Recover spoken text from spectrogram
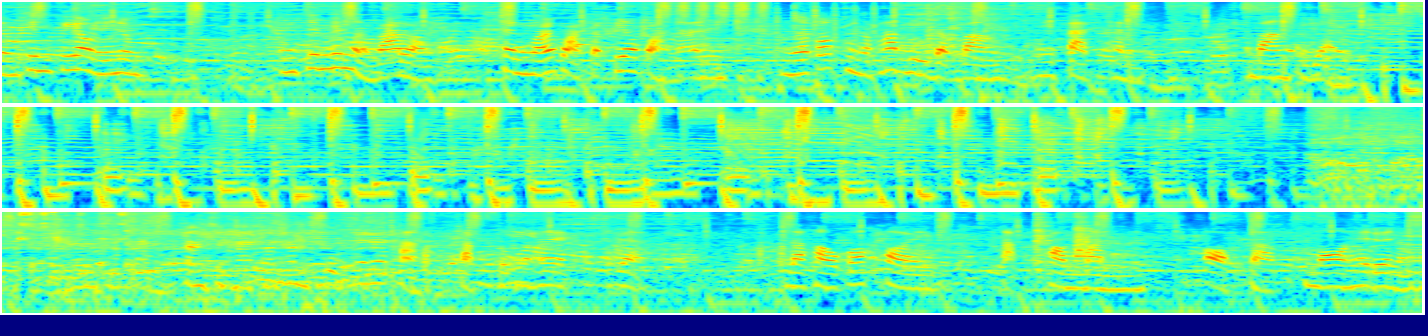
น้ำจิ้มเปรี้ยวนิดนึงน้ำจิ้มไม่เหมือนบ้านเราเค็มน้อยกว่าแต่เปรี้ยวกว่านะอันนี้ เนื้อก็คุณภาพดีแบบบาง มีแปดแผ่นบางใหญ่ตอนสุดท้ายเขาทำซุปให้ด้วยค่ะตักซุปมาให้แล้วเขาก็คอยตักความมันออกจากหม้อให้ด้วยนะ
